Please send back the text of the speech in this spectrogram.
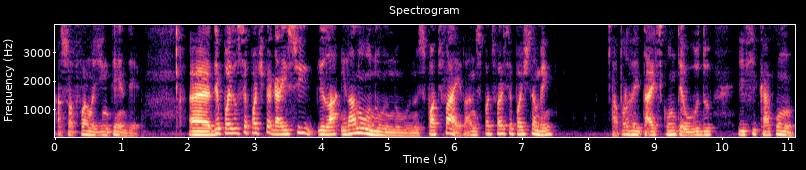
a sua forma de entender. Uh, depois você pode pegar isso e ir lá, ir lá no, no, no, no Spotify. Lá no Spotify você pode também aproveitar esse conteúdo e ficar com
